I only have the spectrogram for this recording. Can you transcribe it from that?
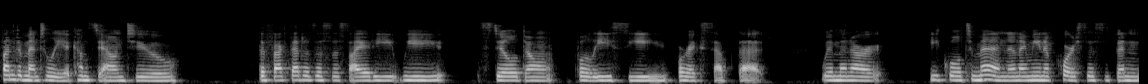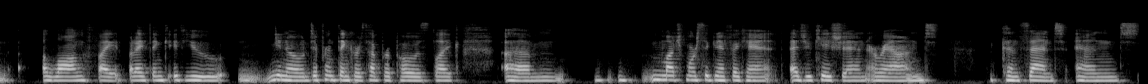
fundamentally it comes down to the fact that as a society we still don't fully see or accept that women are equal to men and i mean of course this has been a long fight but i think if you you know different thinkers have proposed like um, much more significant education around consent and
